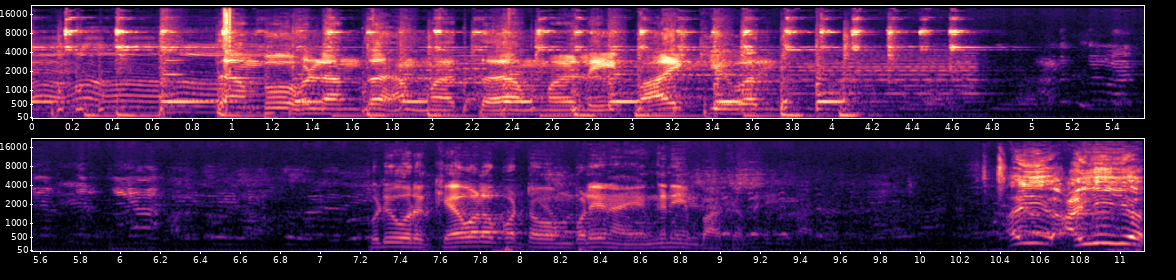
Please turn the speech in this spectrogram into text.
ஆஹா தம்பூலந்த மத்தமளி பாய்க்கு வந்து. இப்படி ஒரு கேவலப்பட்ட ஒம்பளை நான் எங்கனையும் பார்க்கல. ஐயோ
